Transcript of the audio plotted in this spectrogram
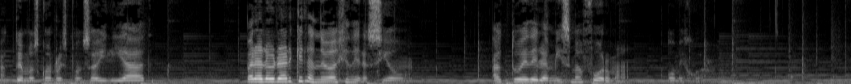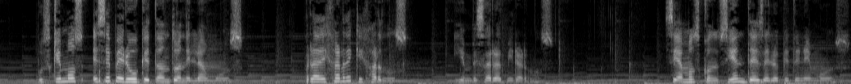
Actuemos con responsabilidad para lograr que la nueva generación actúe de la misma forma o mejor. Busquemos ese Perú que tanto anhelamos para dejar de quejarnos y empezar a admirarnos. Seamos conscientes de lo que tenemos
